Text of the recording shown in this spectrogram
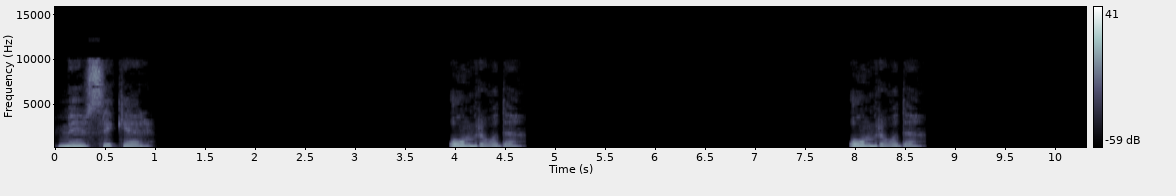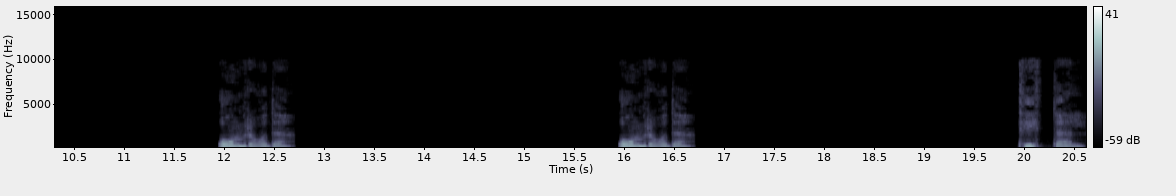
Musiker. Område. Område. Område. Område. Titel.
